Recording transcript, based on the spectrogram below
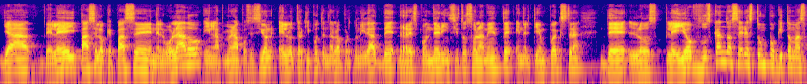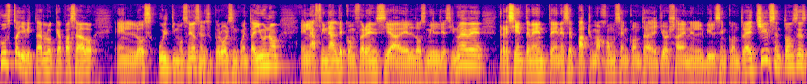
ya de ley, pase lo que pase en el volado y en la primera posición, el otro equipo tendrá la oportunidad de responder, insisto, solamente en el tiempo extra de los playoffs, buscando hacer esto un poquito más justo y evitar lo que ha pasado en los últimos años en el Super Bowl 51, en la final de conferencia del 2019, recientemente en ese Patrick Mahomes en contra de George Allen en el Bills en contra de Chiefs, entonces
